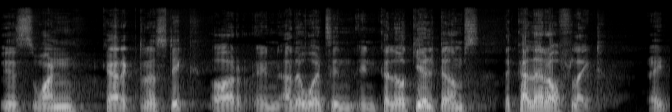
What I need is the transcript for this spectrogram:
is one characteristic or in other words in, in colloquial terms the color of light right.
